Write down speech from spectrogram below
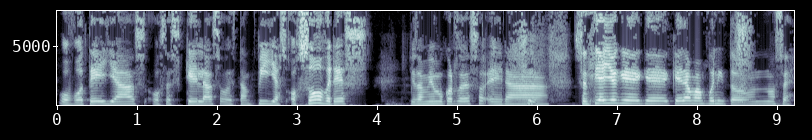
o botellas, o esquelas, o estampillas, o sobres. Yo también me acuerdo de eso. Era, sentía yo que, que, que era más bonito, no sé.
